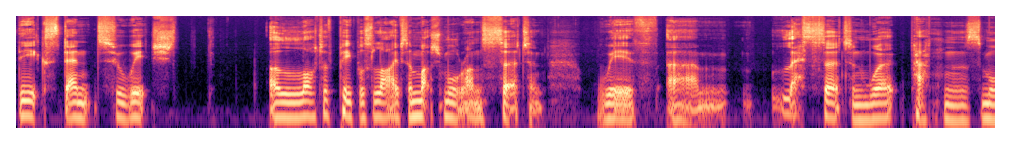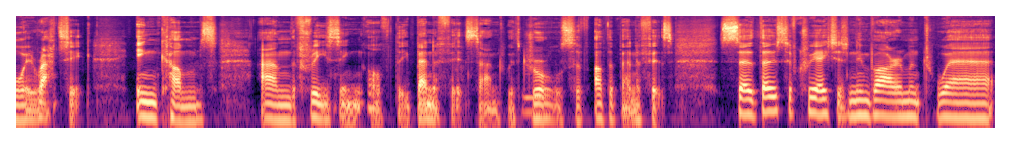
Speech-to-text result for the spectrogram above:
the extent to which a lot of people's lives are much more uncertain with um, less certain work patterns, more erratic incomes, and the freezing of the benefits and withdrawals of other benefits. So, those have created an environment where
